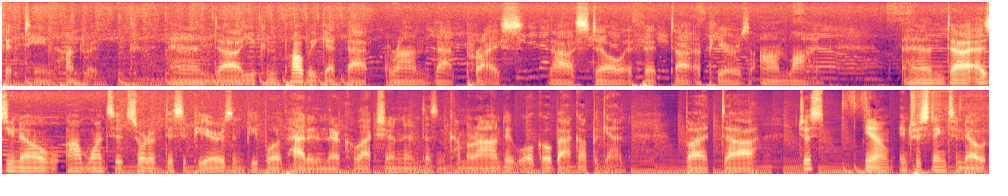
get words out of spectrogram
1500 and uh, you can probably get that around that price uh, still if it uh, appears online. And uh, as you know, uh, once it sort of disappears and people have had it in their collection and doesn't come around, it will go back up again. But uh, just you know, interesting to note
